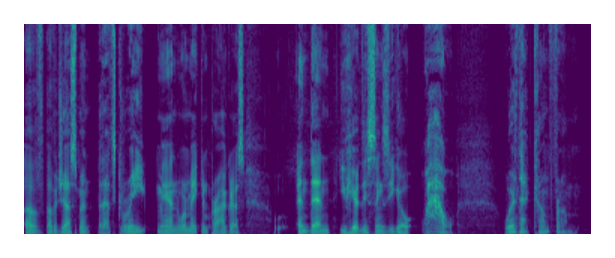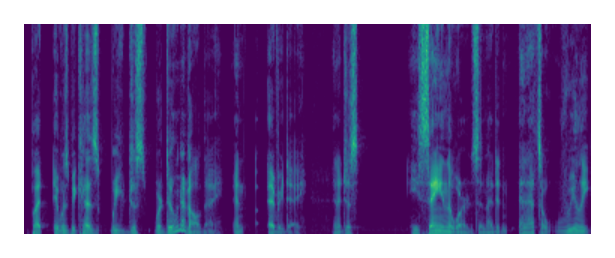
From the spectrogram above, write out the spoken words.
of, of adjustment, but that's great, man. We're making progress. And then you hear these things, you go, wow, where'd that come from? But it was because we just were doing it all day and every day. And it just, he's saying the words, and I didn't, and that's a really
